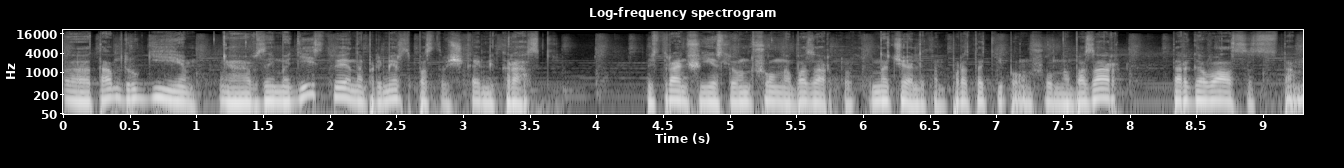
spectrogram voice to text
э, там другие э, взаимодействия, например, с поставщиками краски. То есть раньше, если он шел на базар, то в начале там прототипа он шел на базар, торговался с- там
